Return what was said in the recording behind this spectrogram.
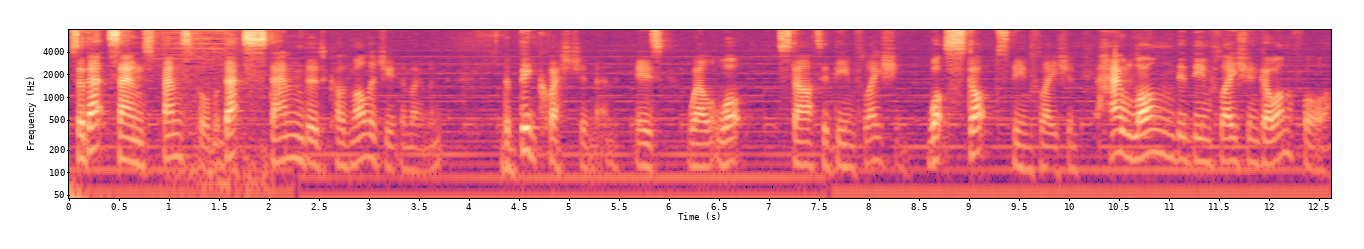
So that sounds fanciful, but that's standard cosmology at the moment. The big question then is well, what started the inflation? What stopped the inflation? How long did the inflation go on for?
